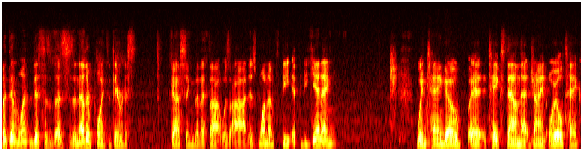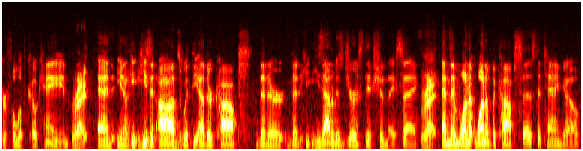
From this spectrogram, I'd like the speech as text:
But then one, this is this is another point that they were discussing that I thought was odd. Is one of the at the beginning when Tango uh, takes down that giant oil tanker full of cocaine, Right. and you know he, he's at odds with the other cops that are that he, he's out of his jurisdiction. They say, Right. and then one one of the cops says to Tango,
